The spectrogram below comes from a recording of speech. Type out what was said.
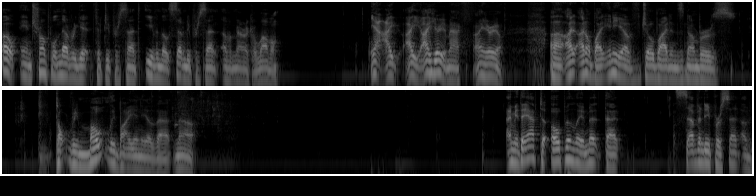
Oh, and Trump will never get 50%, even though 70% of America love him. Yeah, I, I, I hear you, Mac. I hear you. Uh, I, I don't buy any of Joe Biden's numbers. Don't remotely buy any of that. No. I mean, they have to openly admit that 70% of,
